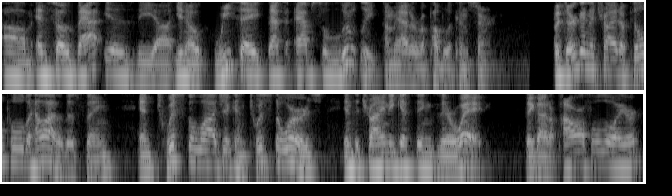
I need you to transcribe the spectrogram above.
um, and so that is the, uh, you know, we say that's absolutely a matter of public concern. But they're going to try to pilpul the hell out of this thing and twist the logic and twist the words into trying to get things their way. They got a powerful lawyer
